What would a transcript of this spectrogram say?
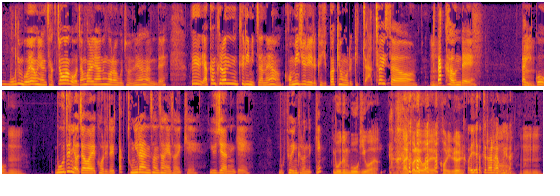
뭐긴 뭐예요. 그냥 작정하고 어장 관리하는 거라고 저는 생각하는데. 그 약간 그런 그림 있잖아요. 거미줄이 이렇게 육각형으로 이렇게 쫙 쳐 있어요. 음. 딱 가운데 딱 음, 있고 음. 모든 여자와의 거리를 딱 동일한 선상에서 이렇게 유지하는 게 목표인 그런 느낌? 모든 모기와 날벌레와의 거리를. 걸려들어라고요. 어, 음, 음.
